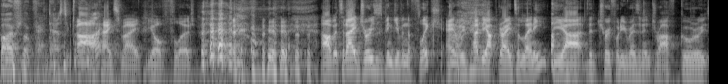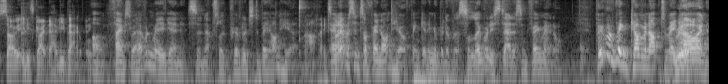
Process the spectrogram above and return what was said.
Both look fantastic. Ah, right? thanks, mate. You're a flirt. uh, but today, Drewzy's been given the flick, and we've had the upgrade to Lenny, the uh, the True Footy resident draft guru. So it is great to have you back, Lenny. Oh, thanks for having me again. It's an absolute privilege to be on here. Oh, thanks, and mate. ever since I've been on here, I've been getting a bit of a celebrity status in Fremantle. People have been coming up to me Really? going,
